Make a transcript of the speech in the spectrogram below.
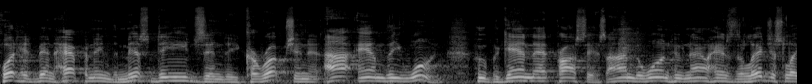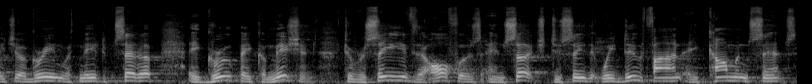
what had been happening, the misdeeds and the corruption, and I am the one who began that process. I'm the one who now has the legislature agreeing with me to set up a group, a commission to receive the offers and such to see that we do find a common sense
